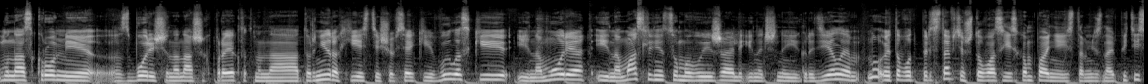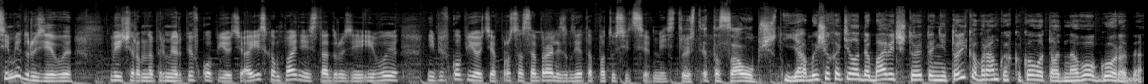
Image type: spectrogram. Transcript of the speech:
У нас, кроме э, сборища на наших проектах, на, на турнирах, есть еще всякие вылазки и на море, и на Масленицу мы выезжали, и ночные игры делаем. Ну, это вот представьте, что у вас есть компания из, там, не знаю, 5-7 друзей, вы вечером, например, пивко пьете, а есть компания из 100 друзей, и вы не пивко пьете, а просто собрались где-то потусить все вместе. То есть это сообщество. Я бы еще хотела добавить, что это не только в рамках какого-то одного города.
